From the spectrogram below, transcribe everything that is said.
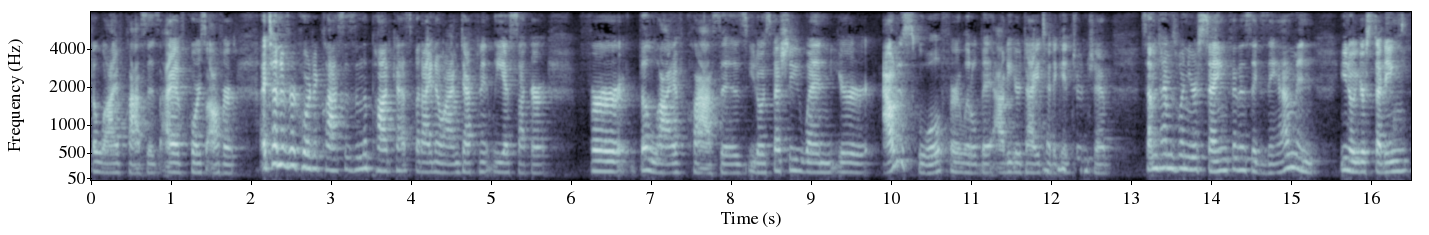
the live classes. I, of course, offer a ton of recorded classes in the podcast, but I know I'm definitely a sucker for the live classes, you know, especially when you're out of school for a little bit, out of your dietetic mm-hmm. internship. Sometimes when you're studying for this exam and you know you're studying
